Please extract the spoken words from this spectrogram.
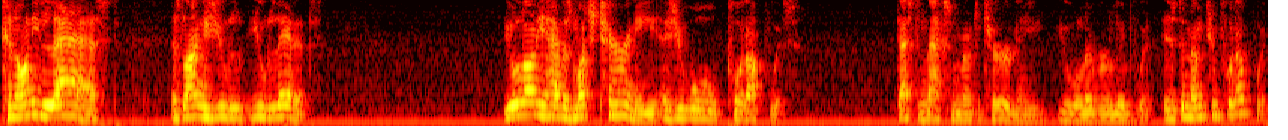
can only last as long as you you let it. You'll only have as much tyranny as you will put up with. That's the maximum amount of tyranny you will ever live with, is the amount you put up with.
